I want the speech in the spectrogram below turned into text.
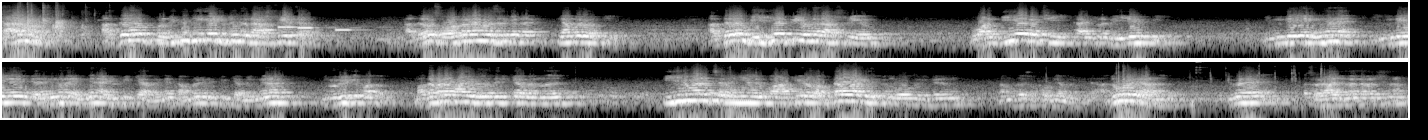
കാരണം അദ്ദേഹം പ്രതിനിധീകരിക്കുന്ന രാഷ്ട്രീയത്തെ അദ്ദേഹം സ്വതന്ത്രമായി മത്സരിക്കട്ടെ ഞാൻ പോയി നോക്കി അദ്ദേഹം ബി ജെ പി എന്ന രാഷ്ട്രീയം വർഗീയ കക്ഷി ആയിട്ടുള്ള ബി ജെ പി ഇന്ത്യയെ എങ്ങനെ ഇന്ത്യയിലെ ജനങ്ങളെ എങ്ങനെ അടിപ്പിക്കാം എങ്ങനെ തമ്മിലടിപ്പിക്കാം എങ്ങനെ ധ്രുവീക മ- മതപരമായി വേർതിരിക്കാമെന്ന് തീരുമാനിച്ചിറങ്ങിയ ഒരു പാർട്ടിയുടെ വക്താവായി നിൽക്കുമ്പോൾ ഒരിക്കലും നമുക്ക് സപ്പോർട്ട് ചെയ്യാൻ പറ്റില്ല. അതുപോലെയാണ് ഇവിടെ സ്വരാജ് നല്ല മനുഷ്യനാണ്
